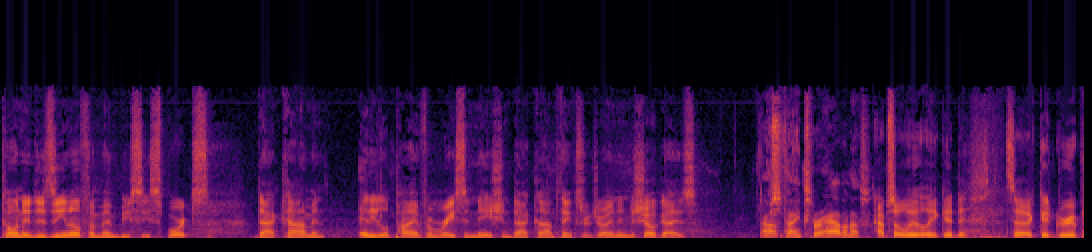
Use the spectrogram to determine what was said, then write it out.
Tony DiZinno from NBCSports.com and Eddie LePine from RacingNation.com. Thanks for joining the show, guys. Uh, thanks for having us. Absolutely, good. It's a good group.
